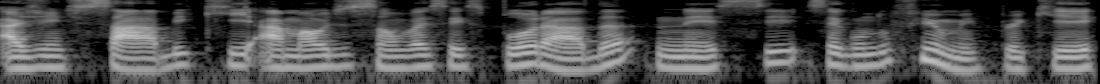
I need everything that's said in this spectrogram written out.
a gente sabe que a maldição vai ser explorada nesse segundo filme, porque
